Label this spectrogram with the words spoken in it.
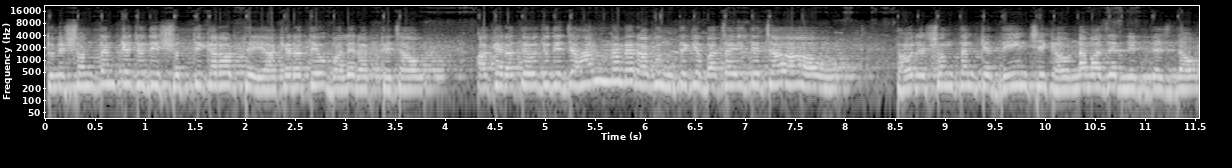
তুমি সন্তানকে যদি সত্যিকার অর্থে আখেরাতেও ভালো রাখতে চাও, আখেরাতেও যদি জাহান্নামের আগুন থেকে বাঁচাইতে চাও, তাহলে সন্তানকে দিন শিখাও, নামাজের নির্দেশ দাও।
